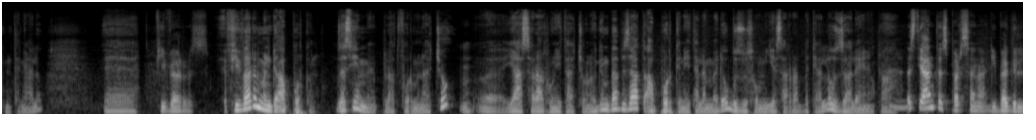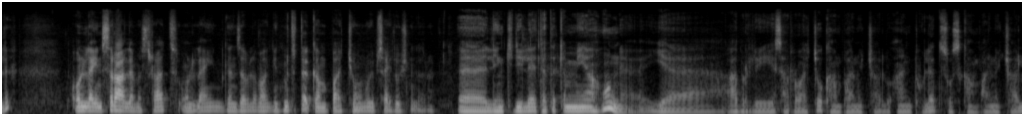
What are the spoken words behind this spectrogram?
እንትን ያለው። Fiverr ም እንደ Upwork ነው the same platform ናቸው። የአሰራር ሁኔታቸው ነው። ግን በብዛት Upwork ነው የተለመደው። ብዙ ሰውም እየሰራበት ያለው እዛ ላይ ነው። እስቲ አንተስ personally በግልህ ኦንላይን ስራ ለመስራት ኦንላይን ገንዘብ ለማግኘት የምትጠቀምባቸውን website ኦች ንገረን። LinkedIn ላይ ተጠቅሜ አሁን የ አብሬ የሰራዋቸው company ዎች አሉ። አንድ ሁለት ሶስት company ዎች አሉ።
